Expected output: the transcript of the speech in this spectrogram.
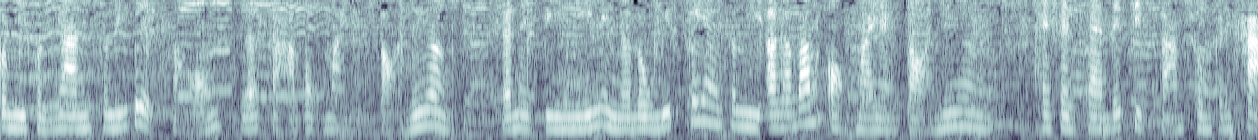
ก็มีผลงาน Sleepless 2และ 3 ออกมาอย่างต่อเนื่อง และในปีนี้หนึ่งนรงค์วิทย์ก็ยังจะมีอัลบั้มออกมาอย่างต่อเนื่อง ให้แฟนๆ ได้ติดตามชมกันค่ะ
